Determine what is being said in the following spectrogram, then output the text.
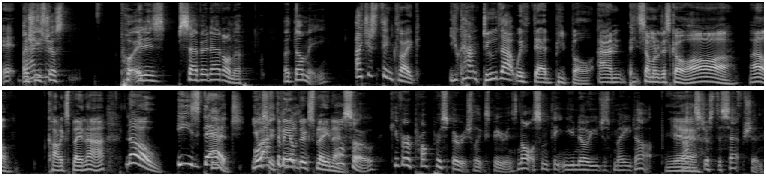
It, And she's just putting his severed head on a, a dummy. I just think like you can't do that with dead people and someone will just go, "Oh, well, can't explain that." No, he's dead. You Also, have to be able to explain it. Also, give her a proper spiritual experience, not something you know you just made up. Yeah. That's just deception.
